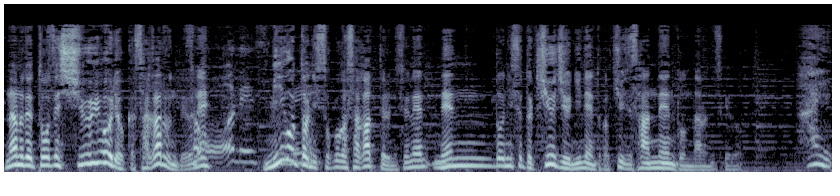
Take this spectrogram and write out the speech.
なので当然収容力が下がるんだよね、ね。見事にそこが下がってるんですよね、年度にすると92年とか93年度になるんですけど、はい、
